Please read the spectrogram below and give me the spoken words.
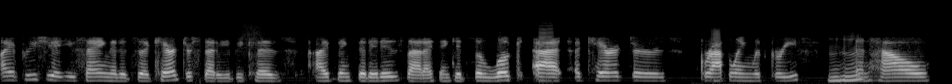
I appreciate you saying that it's a character study because I think that it is that. I think it's a look at a character's grappling with grief mm-hmm. and how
